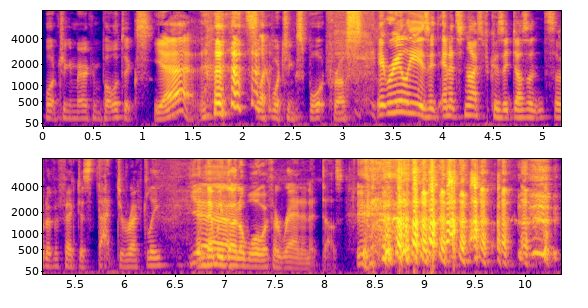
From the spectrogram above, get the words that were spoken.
watching American politics. Yeah. It's like watching sport for us. It really is, and it's nice because it doesn't sort of affect us that directly. Yeah. And then we go to war with Iran, and it does.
